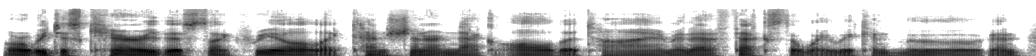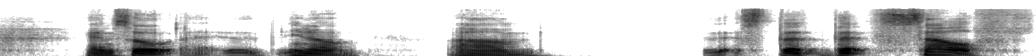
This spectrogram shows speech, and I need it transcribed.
or we just carry this like real like tension in our neck all the time, and it affects the way we can move. And and so, uh, you know, um, it's that self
